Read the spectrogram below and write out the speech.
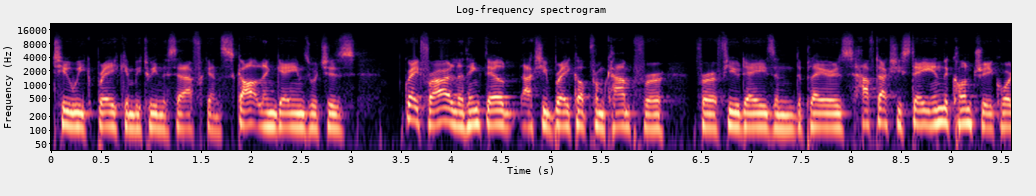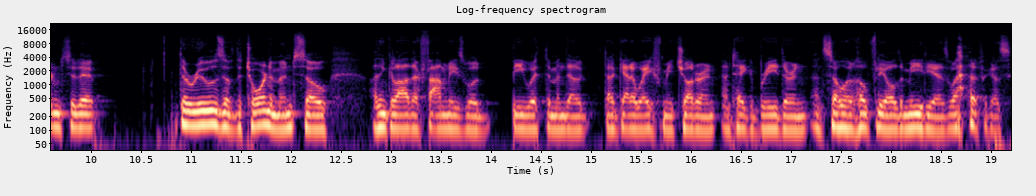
two week break in between the South Africa and Scotland games, which is great for Ireland. I think they'll actually break up from camp for for a few days, and the players have to actually stay in the country according to the the rules of the tournament. So I think a lot of their families will be with them and they'll they'll get away from each other and, and take a breather and, and so will hopefully all the media as well because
